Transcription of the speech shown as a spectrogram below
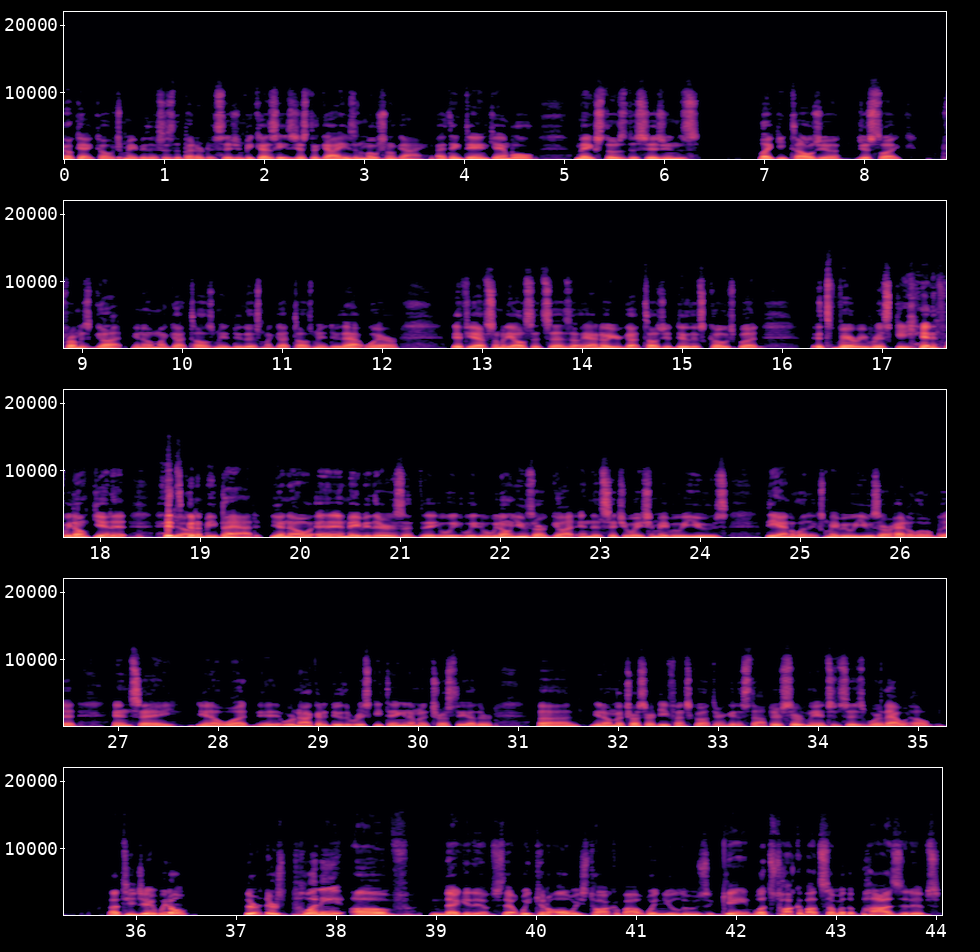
okay, coach, maybe this is the better decision because he's just a guy. He's an emotional guy. I think Dan Campbell makes those decisions like he tells you, just like from his gut. You know, my gut tells me to do this. My gut tells me to do that. Where if you have somebody else that says, I know your gut tells you to do this, coach, but it's very risky and if we don't get it it's yeah. going to be bad you know? And, and, maybe there's a we, we, we don't use our gut in this situation. Maybe we use the analytics. Maybe we use our head a little bit and say you know what? Eh, we're not going to do the risky thing and i'm going to trust the other uh, you know i'm going to trust our defense go out there and get a stop. There's certainly instances where that would help. Now tj we don't there, there's plenty of negatives that we can always talk about when you lose a game. Let's talk about some of the positives.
